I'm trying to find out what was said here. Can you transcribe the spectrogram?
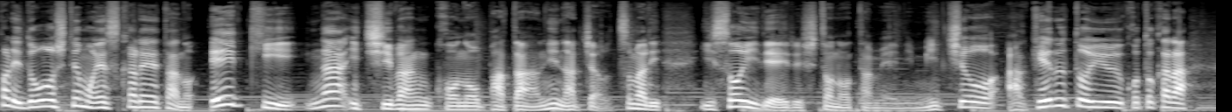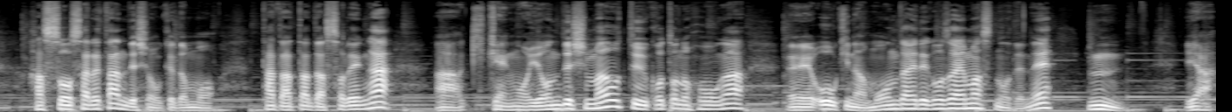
ぱりどうしてもエスカレーターの駅が一番このパターンになっちゃう。つまり急いでいる人のために道を開けるということから発想されたんでしょうけどもただただそれがあ危険を呼んでしまうということの方が、えー、大きな問題でございますのでねうんいや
